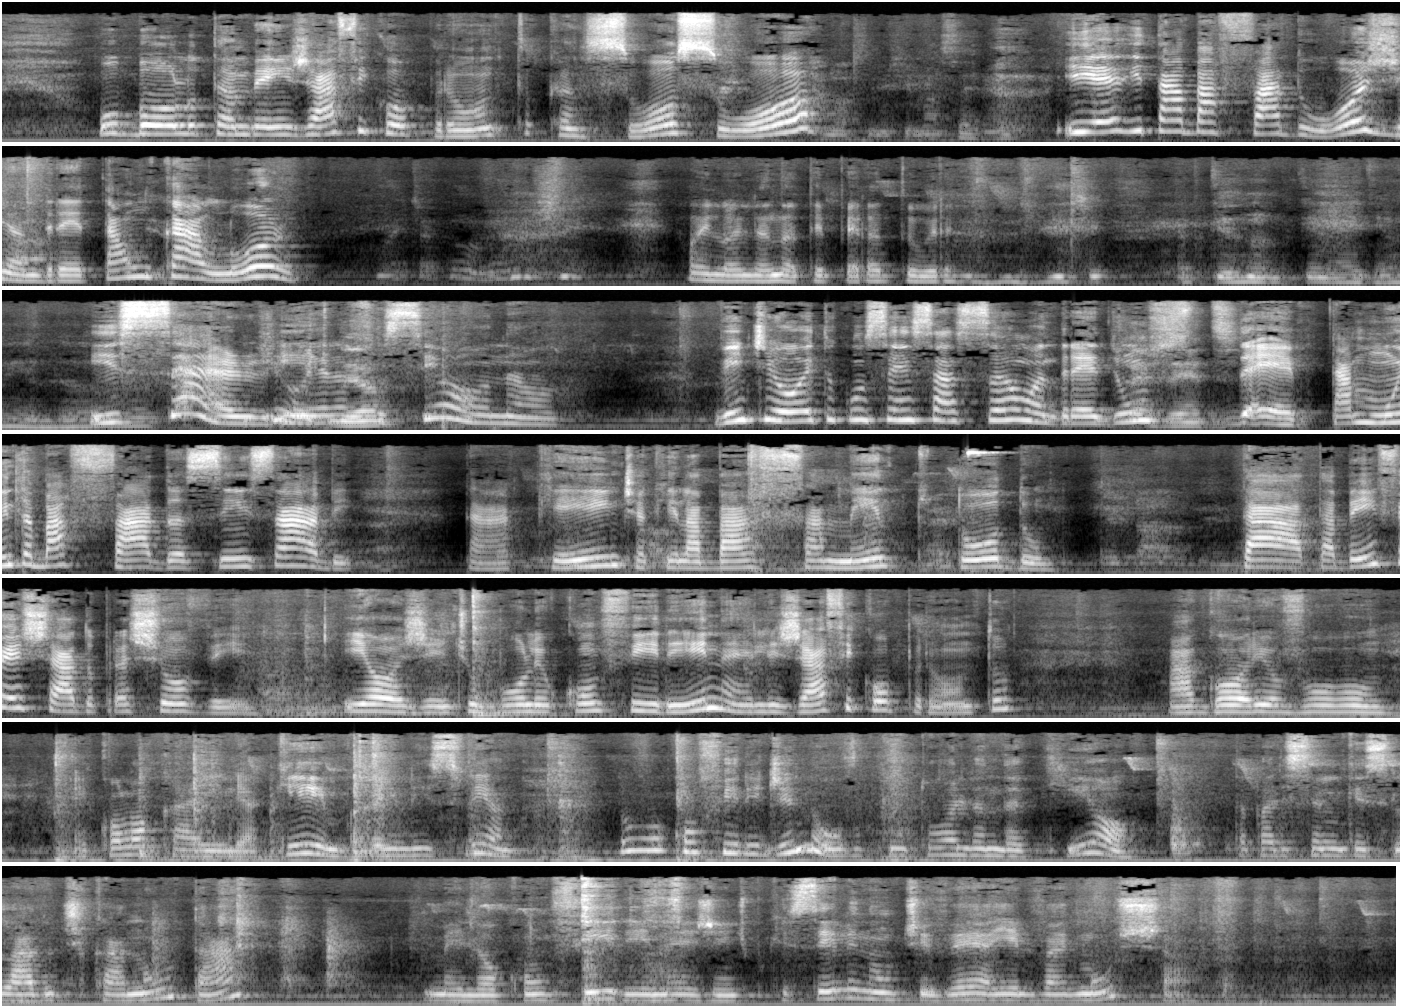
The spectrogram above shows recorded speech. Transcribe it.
O bolo também já ficou pronto, cansou, suou. Nossa, e ele tá abafado hoje, tá. André, tá um calor. Olha, olhando a temperatura. É porque, porque aí tem um redor. E serve, e ela funciona, ó. 28 com sensação, André, de uns... É, tá muito abafado assim, sabe? Tá quente, aquele abafamento todo. Tá, tá bem fechado pra chover. E, ó, gente, o bolo eu conferi, né? Ele já ficou pronto. Agora eu vou é, colocar ele aqui, pra ele esfriando. Eu vou conferir de novo, porque eu tô olhando aqui, ó. Tá parecendo que esse lado de cá não tá. Melhor conferir, né, gente? Porque se ele não tiver, aí ele vai murchar.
